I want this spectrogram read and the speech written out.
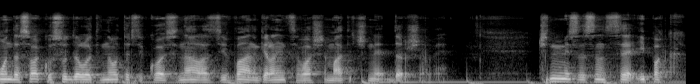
onda svako sudjelujete na utrci koja se nalazi van granica vaše matične države. Čini mi se da sam se ipak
